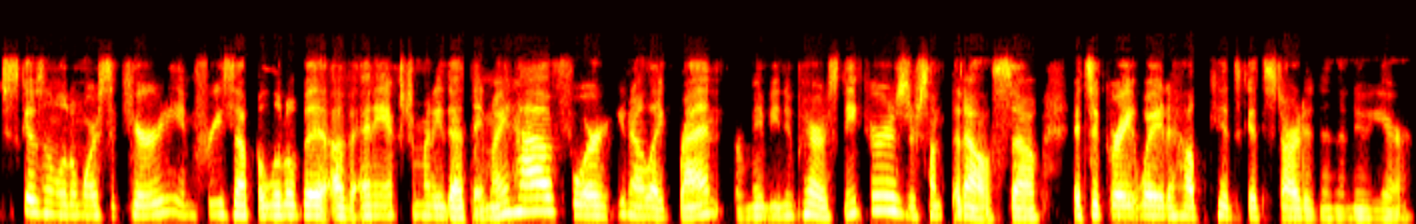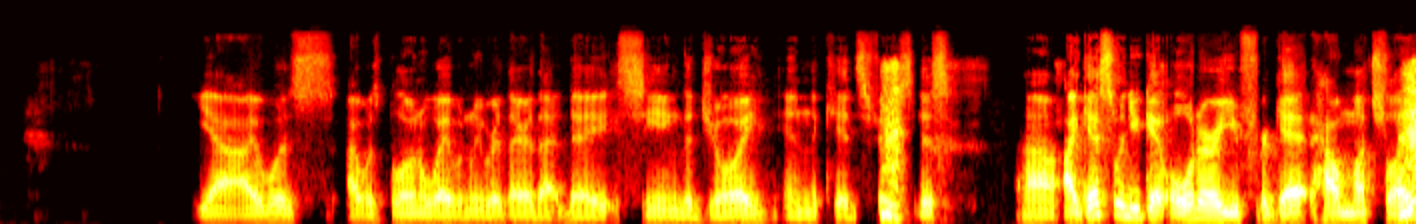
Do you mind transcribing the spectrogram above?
just gives them a little more security and frees up a little bit of any extra money that they might have for you know like rent or maybe a new pair of sneakers or something else. So it's a great way to help kids get started in the new year. Yeah i was i was blown away when we were there that day seeing the joy in the kids faces. Uh, i guess when you get older you forget how much like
